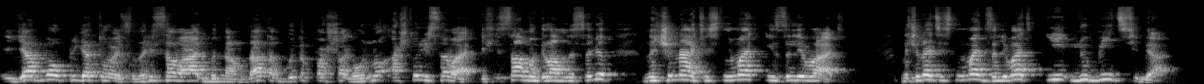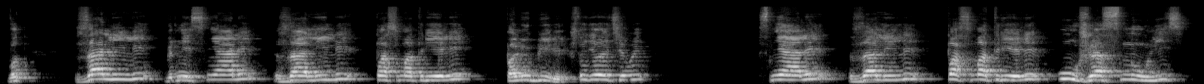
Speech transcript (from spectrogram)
я мог приготовиться, нарисовать бы там, да, там какой-то пошаговый, ну а что рисовать? Если самый главный совет, начинайте снимать и заливать. Начинайте снимать, заливать и любить себя. Вот залили, вернее сняли, залили, посмотрели, полюбили. Что делаете вы? Сняли, залили, посмотрели, ужаснулись,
